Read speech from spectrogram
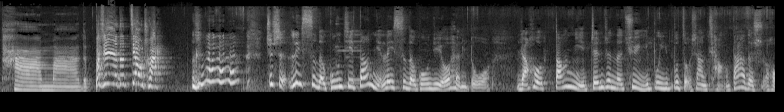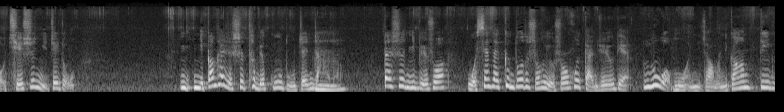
他妈的，把这些人都叫出来！就是类似的攻击。当你类似的攻击有很多，然后当你真正的去一步一步走向强大的时候，其实你这种，你你刚开始是特别孤独挣扎的，但是你比如说，我现在更多的时候，有时候会感觉有点落寞，你知道吗？你刚刚第一个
